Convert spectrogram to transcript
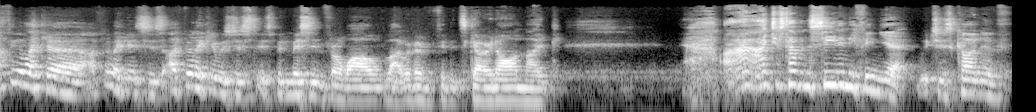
I feel like uh, I feel like it's just I feel like it was just it's been missing for a while. Like with everything that's going on, like I, I just haven't seen anything yet, which is kind of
